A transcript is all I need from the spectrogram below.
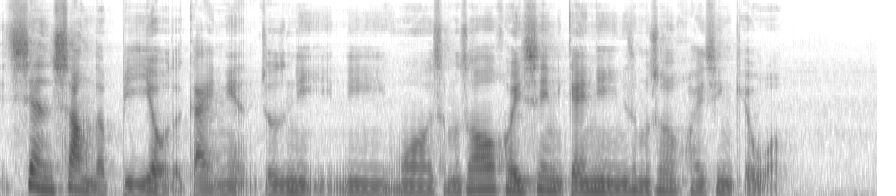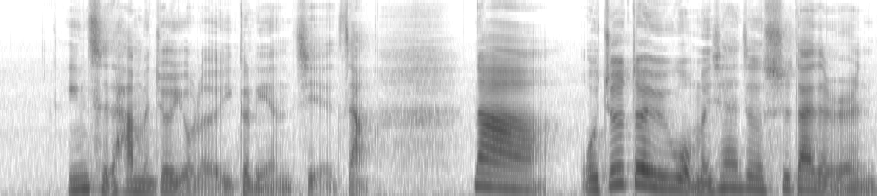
线上的笔友的概念，就是你你我什么时候回信给你，你什么时候回信给我，因此他们就有了一个连接，这样。那我觉得对于我们现在这个时代的人，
